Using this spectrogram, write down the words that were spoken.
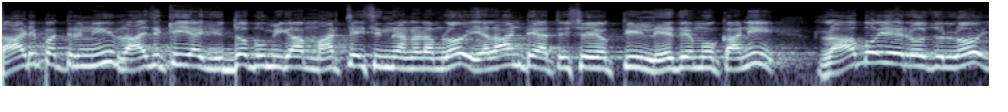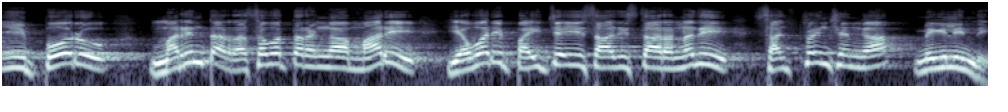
తాడిపత్రిని రాజకీయ యుద్ధ భూమిగా మార్చేసింది అనడంలో ఎలాంటి అతిశయోక్తి లేదేమో కానీ రాబోయే రోజుల్లో ఈ పోరు మరింత రసవత్తరంగా మారి ఎవరి పైచేయి సాధిస్తారన్నది సస్పెన్షన్గా మిగిలింది.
